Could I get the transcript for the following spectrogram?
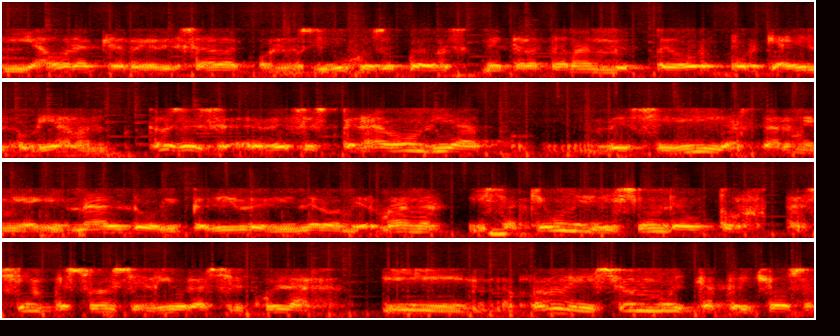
y ahora que regresaba con los dibujos de cuevas me trataban peor porque a él lo odiaban. Entonces desesperado un día decidí gastarme mi aguinaldo y pedirle dinero a mi hermana y saqué una edición de autor. Así empezó ese libro a circular y fue una edición muy caprichosa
